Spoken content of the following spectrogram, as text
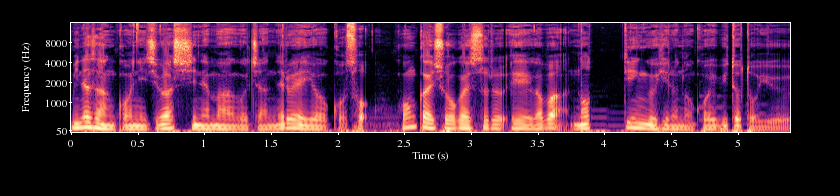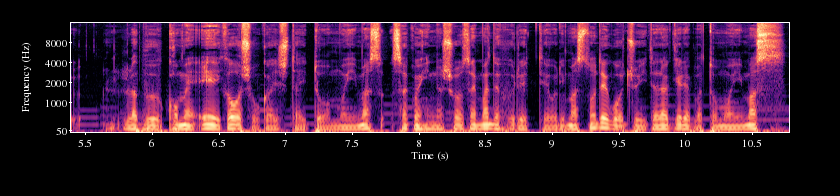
皆さんこんにちは。シネマーグチャンネルへようこそ。今回紹介する映画は、ノッティングヒルの恋人というラブコメ映画を紹介したいと思います。作品の詳細まで触れておりますのでご注意いただければと思います。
